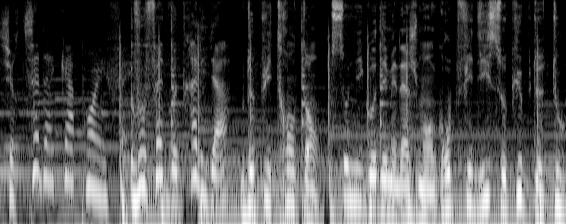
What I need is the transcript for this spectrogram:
sur tzedaka.fr. Vous faites votre alia Depuis 30 ans, Sonigo Déménagement Groupe Fidi s'occupe de tout.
